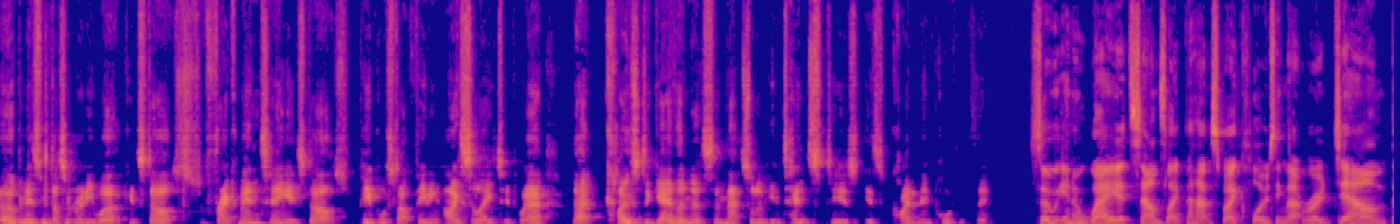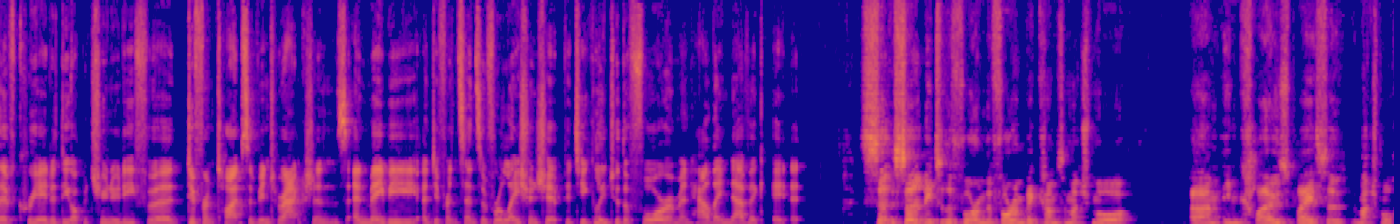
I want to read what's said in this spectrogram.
urbanism doesn't really work. It starts fragmenting, it starts people start feeling isolated, where that close togetherness and that sort of intensity is, is quite an important thing. So, in a way, it sounds like perhaps by closing that road down, they've created the opportunity for different types of interactions and maybe a different sense of relationship, particularly to the forum and how they navigate it. So, certainly to the forum. The forum becomes a much more um, enclosed place, a much more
